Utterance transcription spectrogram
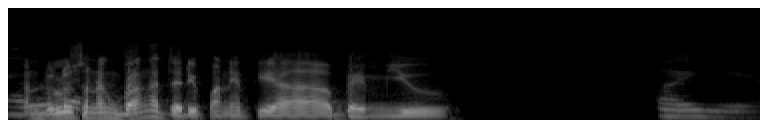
Kan lu dulu seneng banget jadi panitia BEMU. Oh iya.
